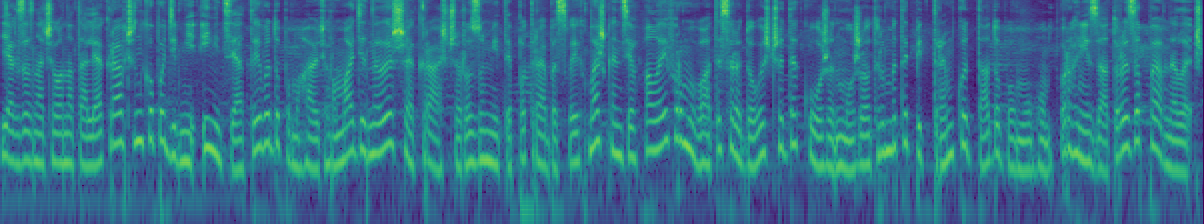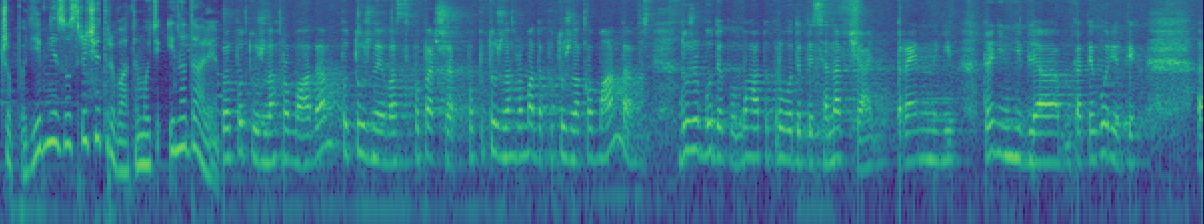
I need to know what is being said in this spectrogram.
Як зазначила Наталія Кравченко, подібні ініціативи допомагають громаді не лише краще розуміти потреби своїх мешканців, але й формувати середовище, де кожен може отримати підтримку та допомогу. Організатори запевнили, що подібні зустрічі триватимуть і надалі. Потужна громада. Потужний вас, по-перше, потужна громада, потужна команда. Дуже буде багато проводитися навчань, тренінгів, тренінгів для категорії тих е,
